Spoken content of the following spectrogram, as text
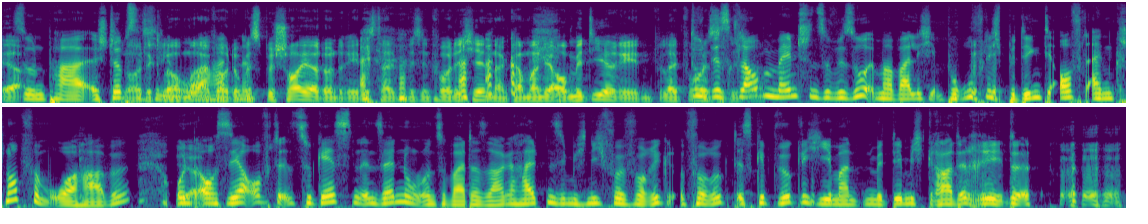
Ja. so ein paar äh, Leute Stöpselchen im glauben einfach, hat. du ne? bist bescheuert und redest halt ein bisschen vor dich hin, dann kann man ja auch mit dir reden. Vielleicht Du, das dich glauben ja. Menschen sowieso immer, weil ich beruflich bedingt oft einen Knopf im Ohr habe und Ja. auch sehr oft zu Gästen in Sendungen und so weiter sage, halten Sie mich nicht für verrück- verrückt, es gibt wirklich jemanden, mit dem ich gerade rede.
